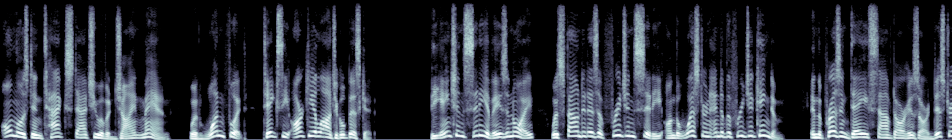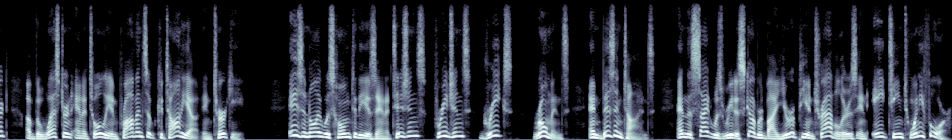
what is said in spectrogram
almost intact statue of a giant man with one foot takes the archaeological biscuit. The ancient city of Aizanoi was founded as a Phrygian city on the western end of the Phrygia kingdom, in the present-day Çavdarhisar district of the western Anatolian province of Kütahya in Turkey. Aizanoi was home to the Azanaticians, Phrygians, Greeks, Romans, and Byzantines, and the site was rediscovered by European travelers in 1824.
